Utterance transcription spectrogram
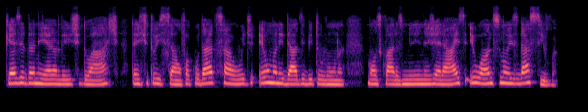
Kézia Daniela Leite Duarte, da instituição Faculdade de Saúde e Humanidades Bituruna Montes Claros, Minas Gerais, e o Anderson Luiz da Silva.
